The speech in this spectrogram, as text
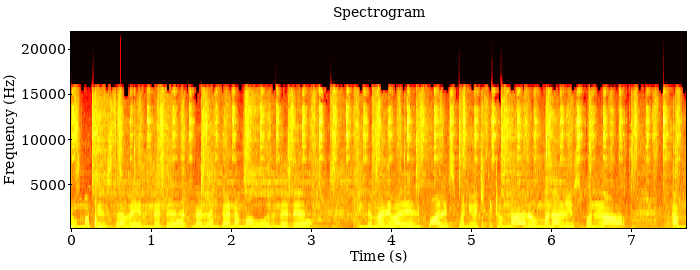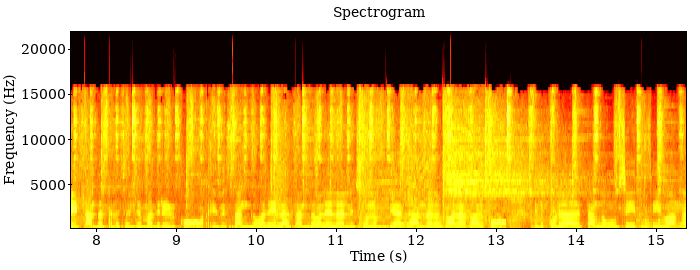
ரொம்ப பெருசாகவே இருந்தது. நல்ல கனமாகவும் இருந்தது. இந்த மாதிரி வளையல் பாலிஷ் பண்ணி வச்சுக்கிட்டோம்னா ரொம்ப நாள் யூஸ் பண்ணலாம். அப்படியே தந்தத்தில் செஞ்ச மாதிரி இருக்கும். இது சங்கு வளையலாக தந்த வளையலான்னு சொல்ல முடியாது. அந்த அளவுக்கு அழகாக இருக்கும். இது கூட தங்கமும் சேர்த்து செய்வாங்க.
